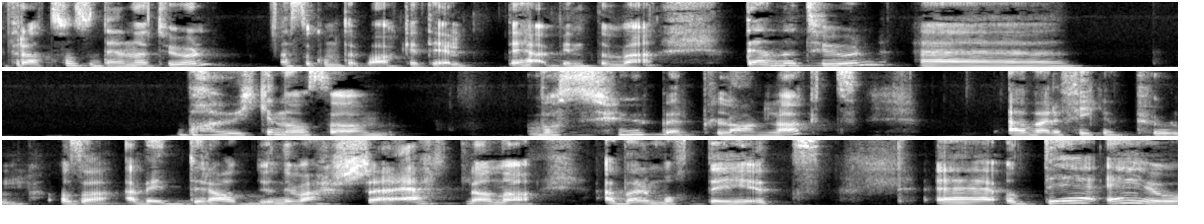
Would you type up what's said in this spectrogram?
For at sånn som denne turen Jeg skal komme tilbake til det jeg begynte med. Denne turen eh, var jo ikke noe som var superplanlagt. Jeg bare fikk et pull. Altså, jeg ble dratt universet, et eller annet. Jeg bare måtte hit. Eh, og det er jo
